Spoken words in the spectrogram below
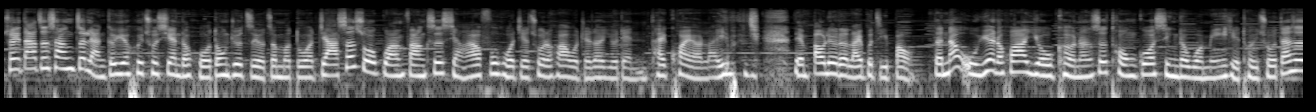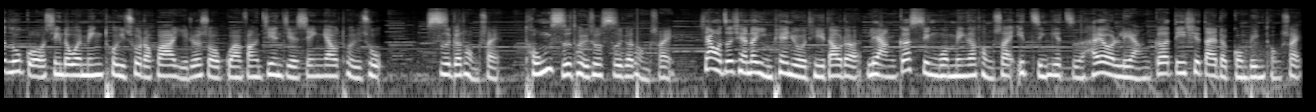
所以大致上这两个月会出现的活动就只有这么多。假设说官方是想要复活节出的话，我觉得有点太快了，来不及，连爆料都来不及爆。等到五月的话，有可能是通过新的文明一起推出，但是如果新的文明推出的话，也就是说官方间接性要推出四个统帅。同时推出四个统帅，像我之前的影片有提到的，两个新文明的统帅一金一紫，还有两个第七代的工兵统帅，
